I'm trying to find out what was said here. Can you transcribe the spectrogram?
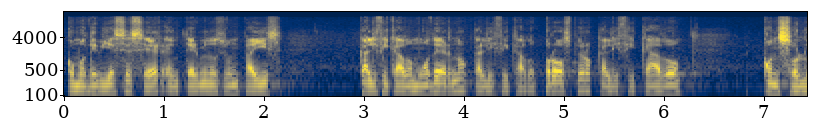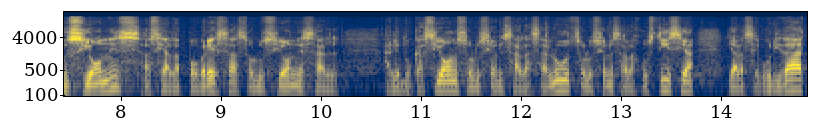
como debiese ser en términos de un país calificado moderno, calificado próspero, calificado con soluciones hacia la pobreza, soluciones al- a la educación, soluciones a la salud, soluciones a la justicia y a la seguridad.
